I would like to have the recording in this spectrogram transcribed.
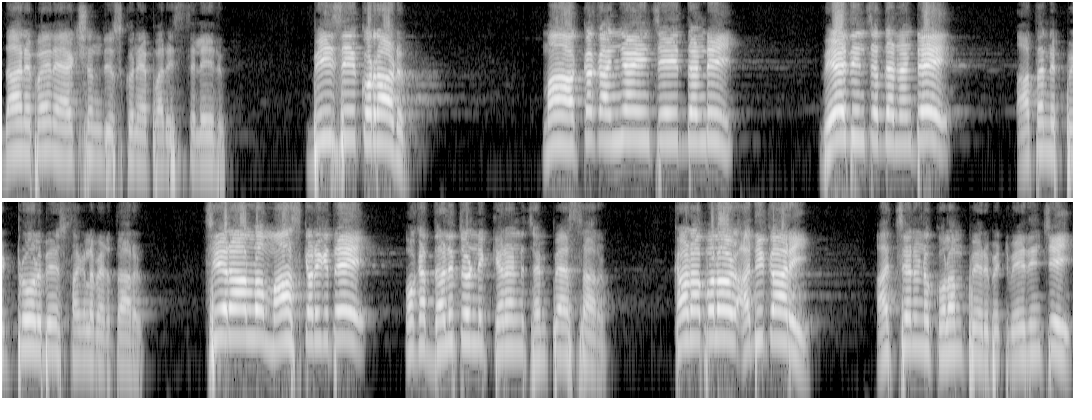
దానిపైన యాక్షన్ తీసుకునే పరిస్థితి లేదు. బీసీ కుర్రాడు మా అక్కకు అన్యాయం చేయొద్దండి. వేధించద్దని అంటే అతన్ని పెట్రోల్ బేస్ తగలబెడతారు. చీరాల్లో మాస్క్ అడిగితే ఒక దళితుడిని కిరణ్ చంపేస్తారు. కడపలో అధికారి అచ్చెనను కులం పేరు పెట్టి వేధించి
